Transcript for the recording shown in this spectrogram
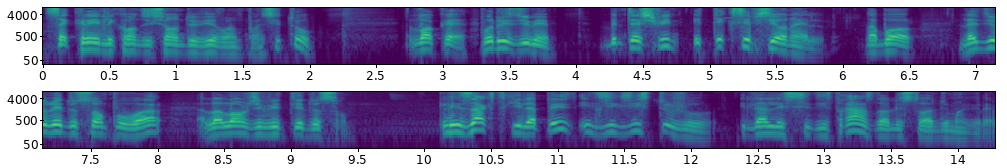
ça crée les conditions de vivre un point, c'est tout. Donc, pour résumer, Benteshfin est exceptionnel. D'abord, la durée de son pouvoir, la longévité de son. Les actes qu'il a pris, ils existent toujours. Il a laissé des traces dans l'histoire du Maghreb.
